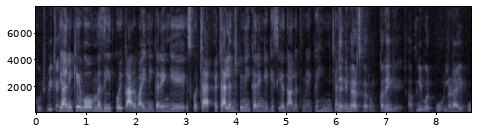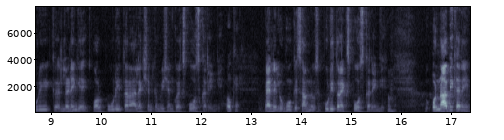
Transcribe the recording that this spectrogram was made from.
कुछ भी कहें। यानी कि वो मजीद कोई कार्रवाई नहीं करेंगे इसको चैलेंज भी नहीं करेंगे किसी अदालत में कहीं नहीं जाएँगे नहीं नहीं मैं अर्ज़ कर रहा हूँ करेंगे। अपनी वो पू- लड़ाई पूरी लड़ेंगे और पूरी तरह इलेक्शन कमीशन को एक्सपोज करेंगे। ओके पहले लोगों के सामने उसे पूरी तरह एक्सपोज करेंगे। और ना भी करें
